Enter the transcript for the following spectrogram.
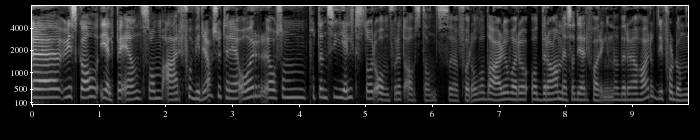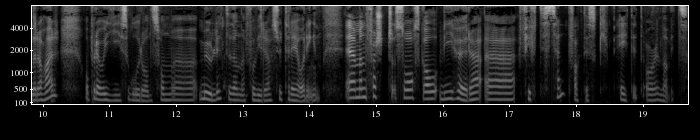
Eh, vi skal hjelpe en som er forvirra, 23 år, og som potensielt står overfor et avstandsforhold. Og Da er det jo bare å, å dra med seg de erfaringene dere har, de fordommene dere har, og prøve å gi så gode råd som uh, mulig til denne forvirra 23-åringen. Eh, men først så skal vi høre uh, 50 Cent, faktisk. Hate it or love it.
